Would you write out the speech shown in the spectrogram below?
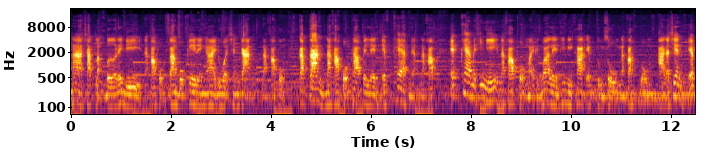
หน้าชัดหลังเบอร์ได้ดีนะครับผมสร้างโบเก้ได้ง่ายด้วยเช่นกันนะครับผมกับกันนะครับผมถ้าเป็นเลน f แคบเนี่ยนะครับ f แคบในที่นี้นะครับผมหมายถึงว่าเลนที่มีค่า f สูงสูงๆนะครับผมอาจจะเช่น f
